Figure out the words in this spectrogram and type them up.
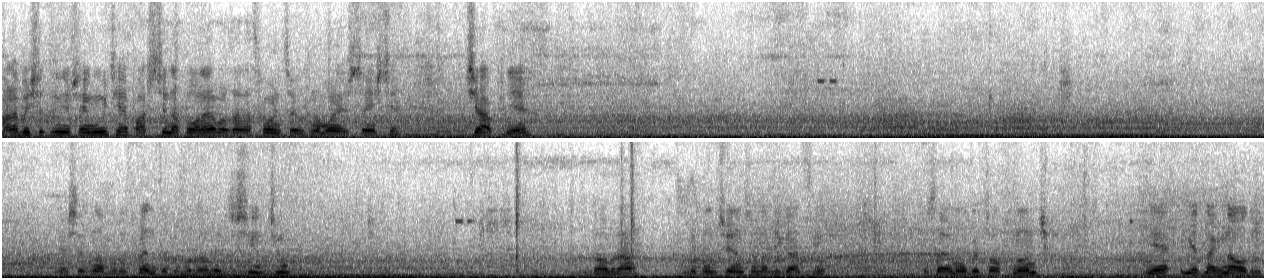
Ale wy się tym nie przejmujcie, patrzcie na pole, bo zaraz słońce już na moje szczęście ciapnie. Ja się znowu rozpędzę, bo podamy 10. Dobra, nie włączyłem sobie nawigacji to sobie mogę cofnąć. Nie, jednak na odwrót.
